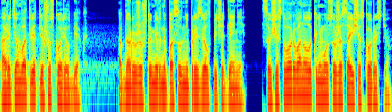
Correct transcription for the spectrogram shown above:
Артем в ответ лишь ускорил бег. Обнаружив, что мирный посыл не произвел впечатления, существо рвануло к нему с ужасающей скоростью.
